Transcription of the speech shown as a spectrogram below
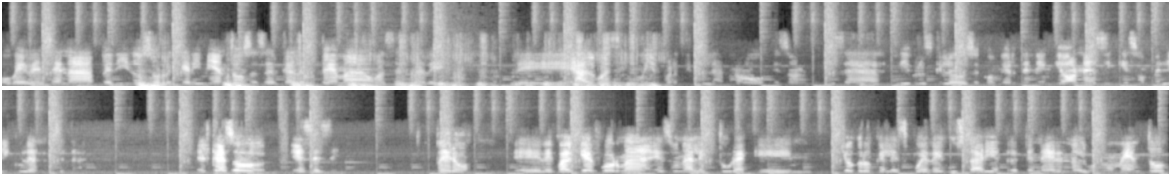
obedecen a pedidos o requerimientos acerca de un tema o acerca de, de algo así muy particular, ¿no? O que son quizá libros que luego se convierten en guiones y que son películas, etc. El caso es ese. Pero eh, de cualquier forma es una lectura que yo creo que les puede gustar y entretener en algún momento.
